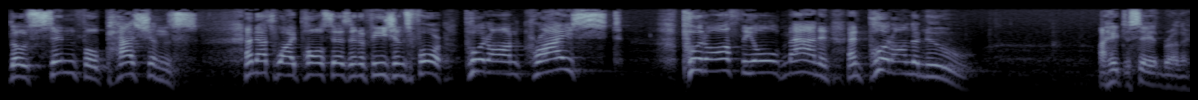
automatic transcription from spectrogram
those sinful passions. And that's why Paul says in Ephesians 4, put on Christ Put off the old man and, and put on the new. I hate to say it, brother,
